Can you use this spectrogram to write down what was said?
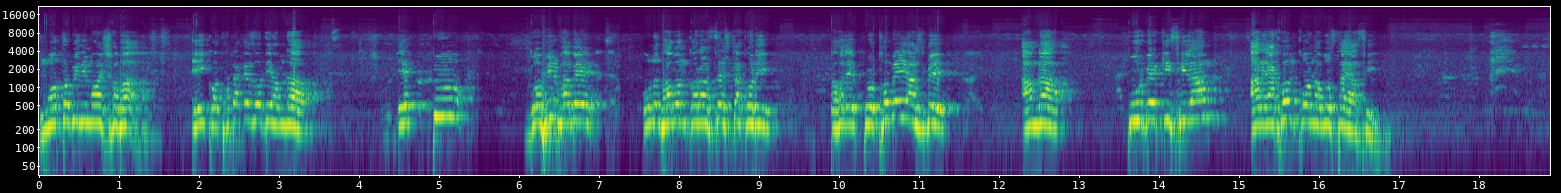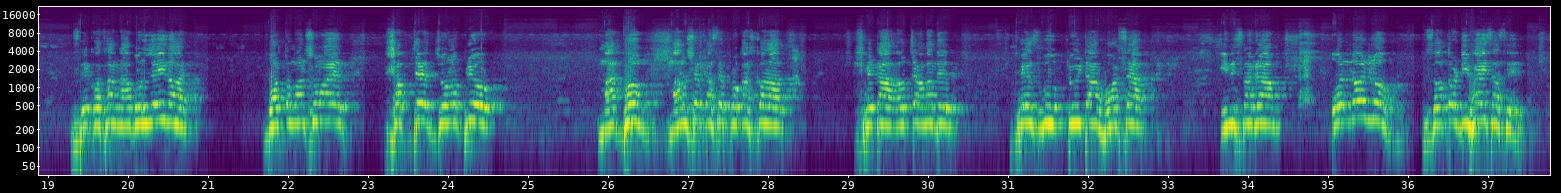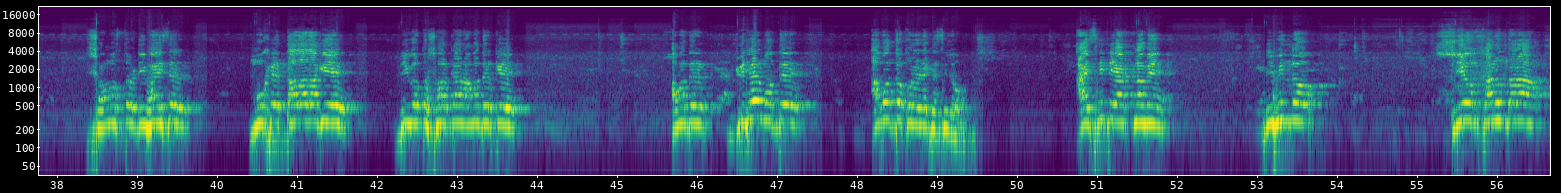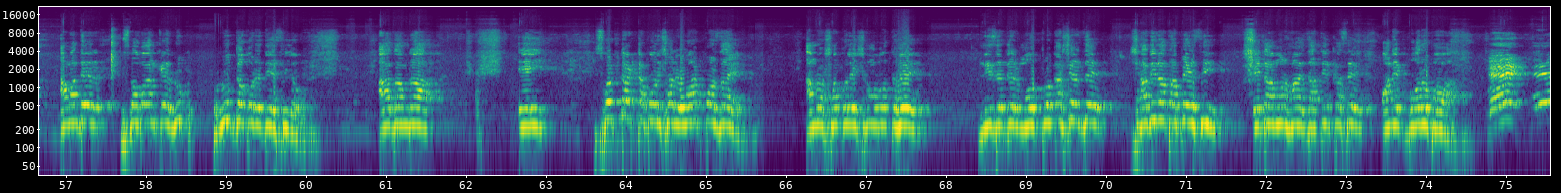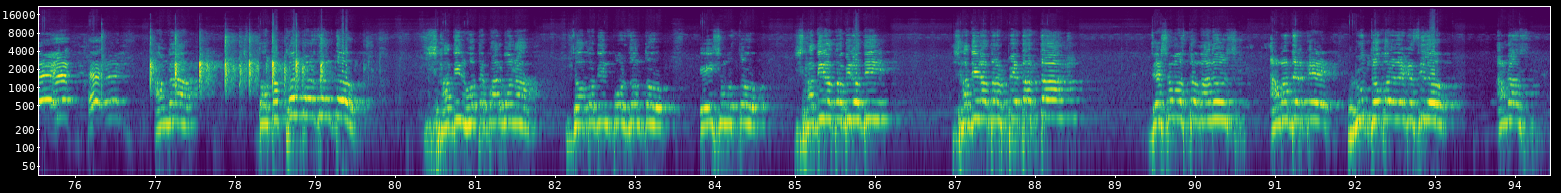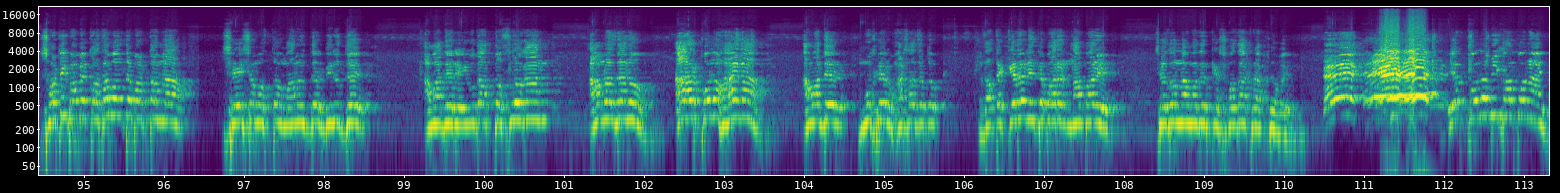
মত বিনিময় সভা। এই কথাটাকে যদি আমরা একটু গভীরভাবে অনুধাবন করার চেষ্টা করি, তাহলে প্রথমেই আসবে আমরা পূর্বে কি ছিলাম আর এখন কোন অবস্থায় আছি। যে কথা না বললেই নয়, বর্তমান সময়ের সবচেয়ে জনপ্রিয় মাধ্যম মানুষের কাছে প্রকাশ করার সেটা হচ্ছে আমাদের ফেসবুক টুইটার হোয়াটসঅ্যাপ ইনস্টাগ্রাম অন্যান্য যত ডিভাইস আছে, সমস্ত ডিভাইসের মুখে তালা লাগিয়ে বিগত সরকার আমাদেরকে আমাদের গৃহের মধ্যে আবদ্ধ করে রেখেছিল। আইসিটি অ্যাক্ট নামে বিভিন্ন নিয়ম কানুন দ্বারা আমাদের জবানকে রুদ্ধ করে দিয়েছিল। আজ আমরা এই ছোট্ট একটা পরিসরে ওয়ার্ড পর্যায়ে আমরা সকলেই সমবেত হয়ে নিজেদের মত প্রকাশের যে স্বাধীনতা পেয়েছি, এটা মনে হয় জাতির কাছে অনেক বড় পাওয়া। আমরা ততক্ষণ পর্যন্ত স্বাধীন হতে পারব না, যতদিন পর্যন্ত এই সমস্ত স্বাধীনতা বিরোধী স্বাধীনতার পেতাত্তা যে সমস্ত মানুষ আমাদেরকে রুদ্ধ করে রেখেছিল আমরা সঠিকভাবে কথা বলতে পারতাম না। সেই সমস্ত মানুষদের বিরুদ্ধে আমাদের এই উদাত্ত স্লোগান আমরা যেন আর কোনো হয় না আমাদের মুখের ভাষা যত যাতে কেড়ে নিতে পারে না পারে সেজন্য আমাদেরকে সজাগ রাখতে হবে। এর কোনো বিকল্প নাই।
